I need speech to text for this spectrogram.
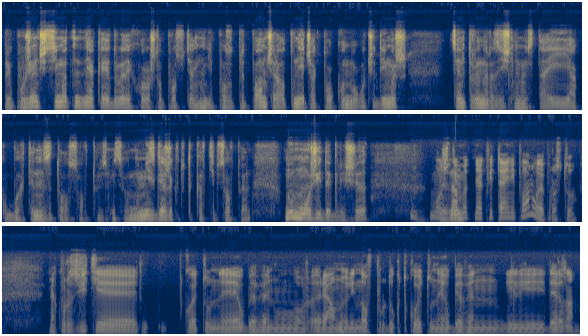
при положение, че си имат някъде другаде хора, защото просто тях не ги ползват. Предполагам, че работа не е чак толкова много, че да имаш центрове на различни места и ако бъхтене за този софтуер. В смисъл, не ми изглежда като такъв тип софтуер, но може и да греша. Може да имат някакви тайни планове просто. Някакво развитие, което не е обявено реално или нов продукт, който не е обявен или да я знам.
